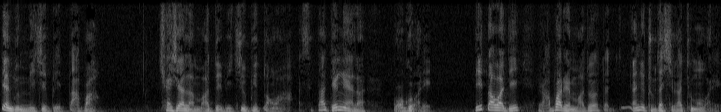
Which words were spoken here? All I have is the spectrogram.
땡도 미치비 따바 chasha la ma tuibi chukpi tongwa, ta tengaya la gogo wari. Di tawa di raba re ma tuwa, ani tupita shika tumo wari.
